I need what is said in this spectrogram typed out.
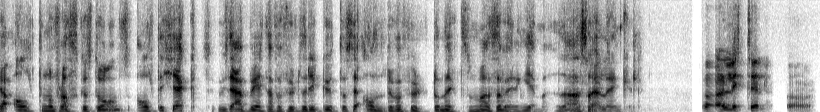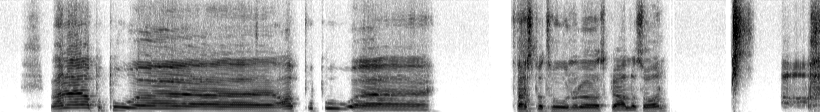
jeg har alltid noen flasker stående. Alltid kjekt. Hvis jeg vet jeg er for fullt å drikke ute, så er jeg aldri for fullt å nekte som servering hjemme. Det er så jævlig enkelt. Det litt til. Men eh, apropos uh, Apropos uh, festpatron og lørdagskveld og sånn. Ah.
